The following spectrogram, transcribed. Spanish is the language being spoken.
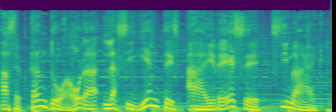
aceptando ahora las siguientes ARS, CIMAC,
